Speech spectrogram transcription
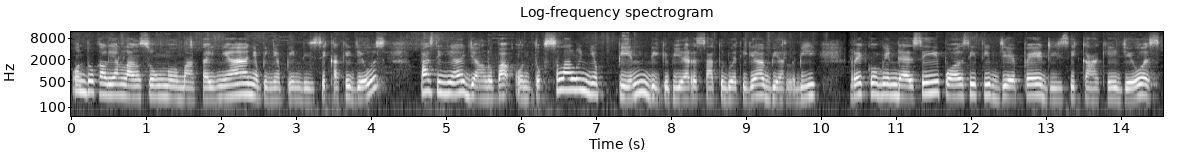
Untuk kalian langsung memakainya nyepin-nyepin di si kaki Zeus. Pastinya jangan lupa untuk selalu nyepin di gebiar 123 biar lebih rekomendasi positif JP di si kaki Zeus.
